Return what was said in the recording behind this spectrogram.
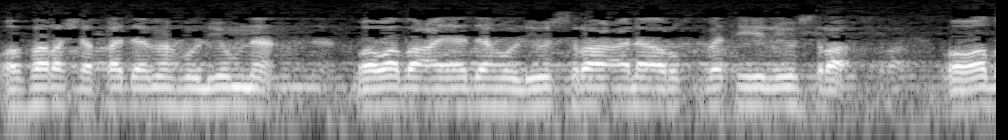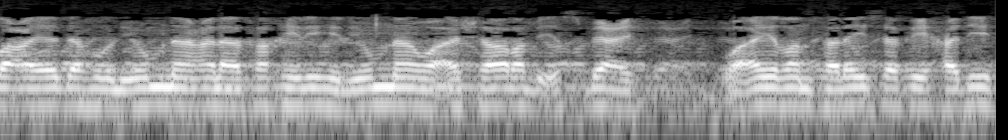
وفرش قدمه اليمنى ووضع يده اليسرى على ركبته اليسرى ووضع يده اليمنى على فخذه اليمنى وأشار بإصبعه. وأيضا فليس في حديث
